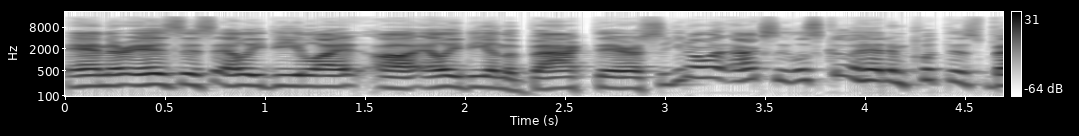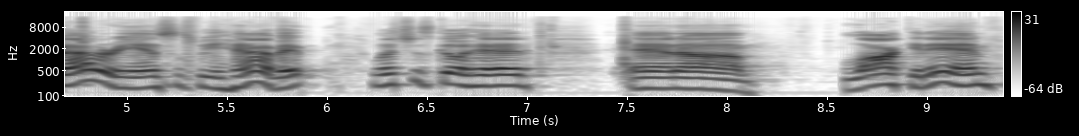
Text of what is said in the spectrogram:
And there is this LED light, uh, LED on the back there. So you know what? Actually, let's go ahead and put this battery in since we have it. Let's just go ahead and um, lock it in.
